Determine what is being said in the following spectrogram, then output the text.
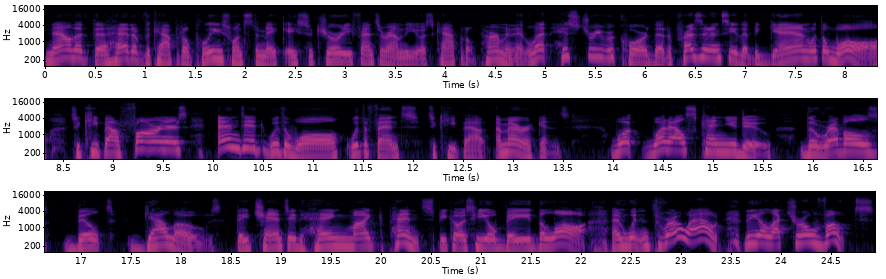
Now that the head of the Capitol Police wants to make a security fence around the U.S. Capitol permanent, let history record that a presidency that began with a wall to keep out foreigners ended with a wall with a fence to keep out Americans. What what else can you do? The rebels built gallows. They chanted hang Mike Pence because he obeyed the law and wouldn't throw out the electoral votes.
